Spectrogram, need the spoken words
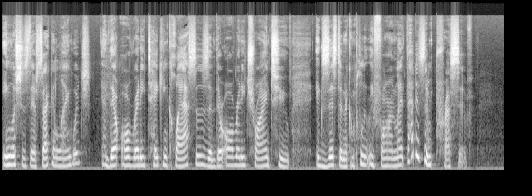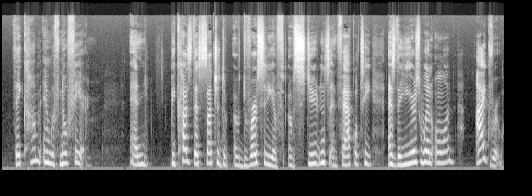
English is their second language, and they're already taking classes and they're already trying to exist in a completely foreign land. That is impressive. They come in with no fear. And because there's such a, a diversity of, of students and faculty, as the years went on, I grew.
